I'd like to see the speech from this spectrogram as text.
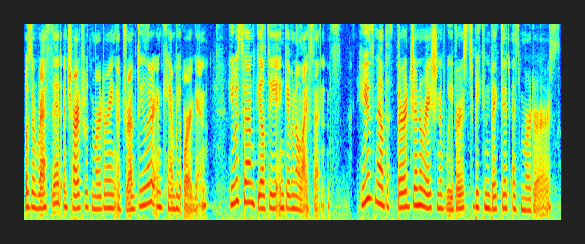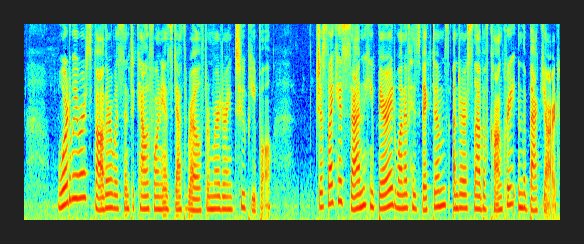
was arrested and charged with murdering a drug dealer in Canby, Oregon. He was found guilty and given a life sentence. He is now the third generation of Weavers to be convicted as murderers. Ward Weaver's father was sent to California's death row for murdering two people. Just like his son, he buried one of his victims under a slab of concrete in the backyard.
